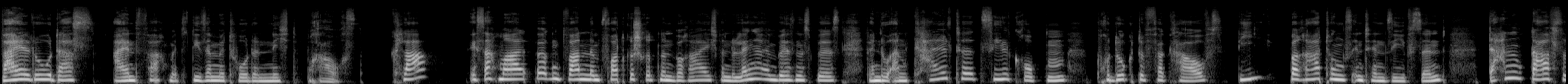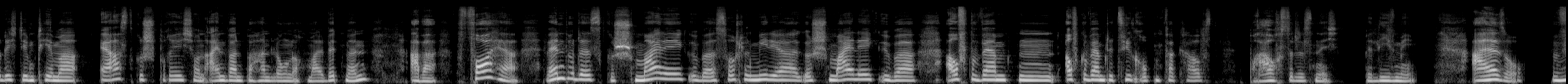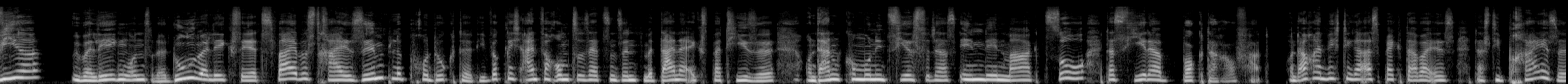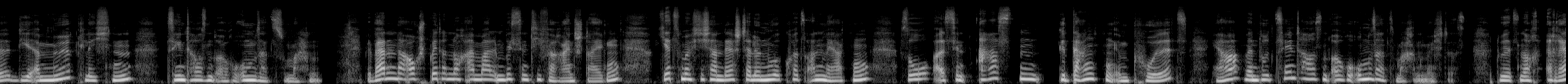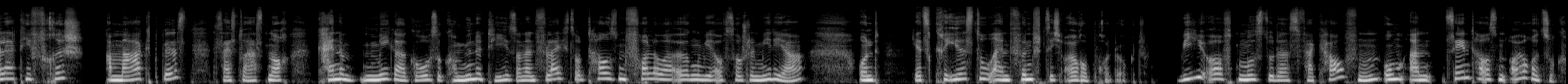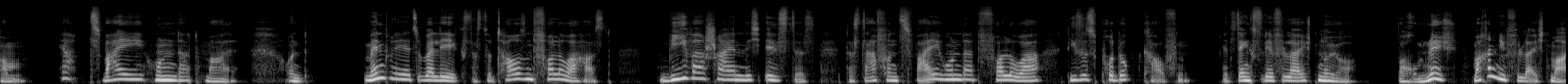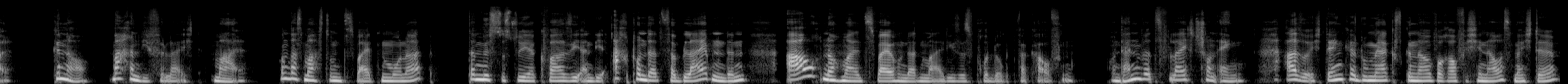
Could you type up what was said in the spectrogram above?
weil du das einfach mit dieser Methode nicht brauchst. Klar, ich sag mal, irgendwann im fortgeschrittenen Bereich, wenn du länger im Business bist, wenn du an kalte Zielgruppen Produkte verkaufst, die beratungsintensiv sind, dann darfst du dich dem Thema Erstgespräche und Einwandbehandlung nochmal widmen. Aber vorher, wenn du das geschmeidig über Social Media, geschmeidig über aufgewärmten, aufgewärmte Zielgruppen verkaufst, brauchst du das nicht. Believe me. Also, wir überlegen uns oder du überlegst dir jetzt zwei bis drei simple Produkte, die wirklich einfach umzusetzen sind mit deiner Expertise und dann kommunizierst du das in den Markt so, dass jeder Bock darauf hat. Und auch ein wichtiger Aspekt dabei ist, dass die Preise dir ermöglichen, 10.000 Euro Umsatz zu machen. Wir werden da auch später noch einmal ein bisschen tiefer reinsteigen. Jetzt möchte ich an der Stelle nur kurz anmerken, so als den ersten Gedankenimpuls, ja, wenn du 10.000 Euro Umsatz machen möchtest, du jetzt noch relativ frisch am Markt bist, das heißt, du hast noch keine mega große Community, sondern vielleicht so 1000 Follower irgendwie auf Social Media und jetzt kreierst du ein 50-Euro-Produkt. Wie oft musst du das verkaufen, um an 10.000 Euro zu kommen? Ja, 200 Mal. Und wenn du dir jetzt überlegst, dass du 1000 Follower hast, wie wahrscheinlich ist es, dass davon 200 Follower dieses Produkt kaufen? Jetzt denkst du dir vielleicht, naja, warum nicht? Machen die vielleicht mal. Genau, machen die vielleicht mal. Und was machst du im zweiten Monat? Dann müsstest du ja quasi an die 800 verbleibenden auch nochmal 200 Mal dieses Produkt verkaufen. Und dann wird es vielleicht schon eng. Also ich denke, du merkst genau, worauf ich hinaus möchte.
